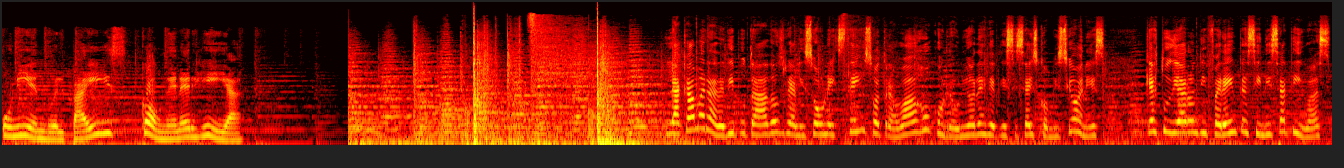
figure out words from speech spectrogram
uniendo el país con energía. La Cámara de Diputados realizó un extenso trabajo con reuniones de 16 comisiones que estudiaron diferentes iniciativas,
